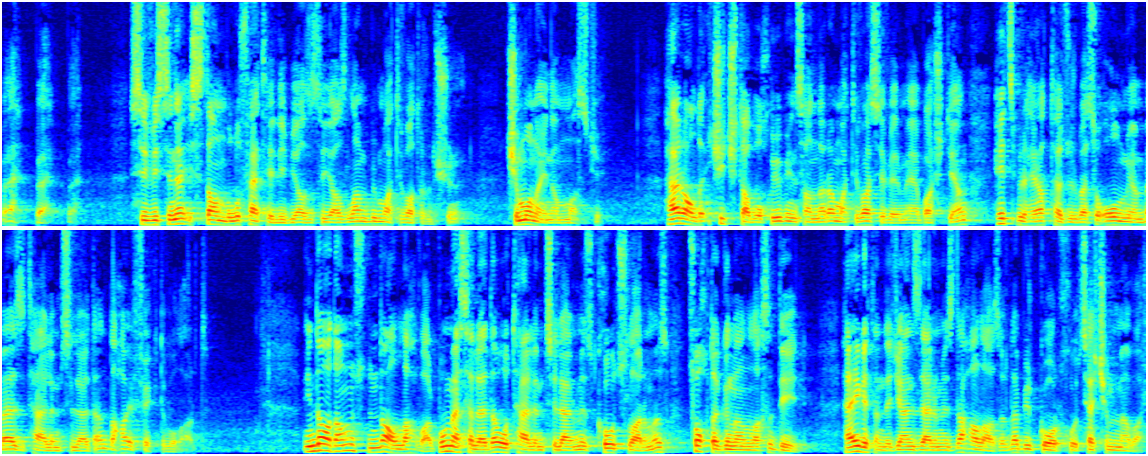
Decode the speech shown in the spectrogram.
Bəh, bəh, bəh. CV-sinə İstanbulu fəth eləyib yazısı yazılan bir motivator düşünün. Kim ona inanmaz ki? Hər halda 2 kitab oxuyub insanlara motivasiya verməyə başlayan, heç bir həyat təcrübəsi olmayan bəzi təlimçilərdən daha effektiv olardı. İndi adamın üstündə Allah var. Bu məsələdə o təlimçilərimiz, coachlarımız çox da qınanlası deyil. Həqiqətən də gənclərimizdə hal-hazırda bir qorxu, çəkinmə var.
